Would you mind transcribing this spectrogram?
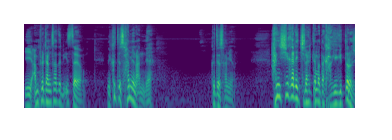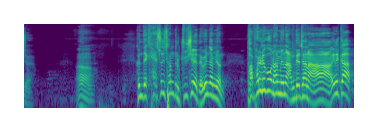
이 안표 장사들이 있어요. 근데 그때 사면 안 돼. 그때 사면 한 시간이 지날 때마다 가격이 떨어져요. 어. 근데 계속 이 사람들을 주셔야 돼. 왜냐면 다 팔리고 나면 안 되잖아. 그러니까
